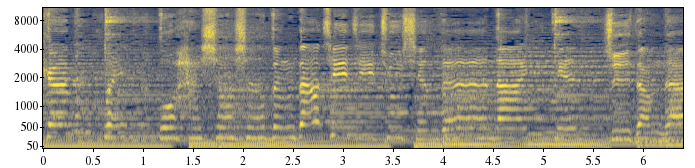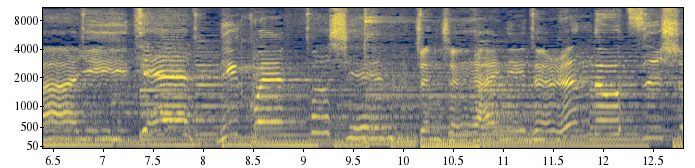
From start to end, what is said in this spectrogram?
可能回，我还傻傻等到奇迹出现的那一天。直到那一天，你会发现，真正爱你的人独自守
